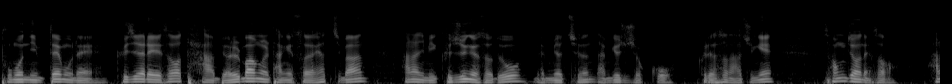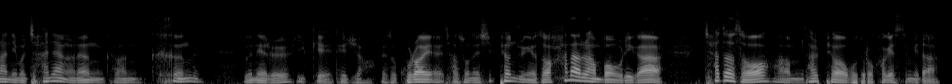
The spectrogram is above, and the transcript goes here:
부모님 때문에 그 자리에서 다 멸망을 당했어야 했지만 하나님이 그 중에서도 몇몇은 남겨주셨고 그래서 나중에 성전에서 하나님을 찬양하는 그런 큰 은혜를 입게 되죠. 그래서 고라의 자손의 시편 중에서 하나를 한번 우리가 찾아서 음, 살펴보도록 하겠습니다.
